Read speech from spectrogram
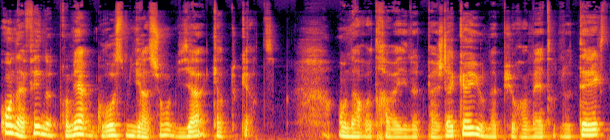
on a fait notre première grosse migration via carte to carte. On a retravaillé notre page d'accueil, on a pu remettre nos textes,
